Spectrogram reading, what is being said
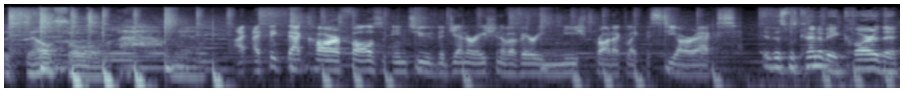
The Del Sol. Man. I, I think that car falls into the generation of a very niche product like the CRX. This was kind of a car that,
